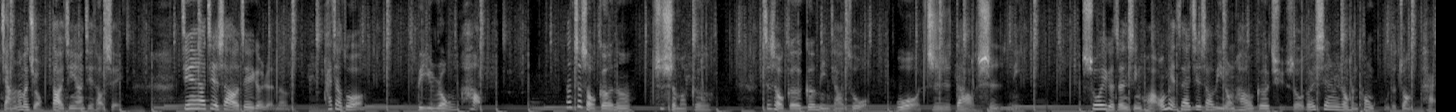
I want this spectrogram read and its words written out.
讲了那么久，到底今天要介绍谁？今天要介绍的这个人呢，他叫做李荣浩。那这首歌呢是什么歌？这首歌的歌名叫做《我知道是你》。说一个真心话，我每次在介绍李荣浩的歌曲的时候，我都会陷入一种很痛苦的状态，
